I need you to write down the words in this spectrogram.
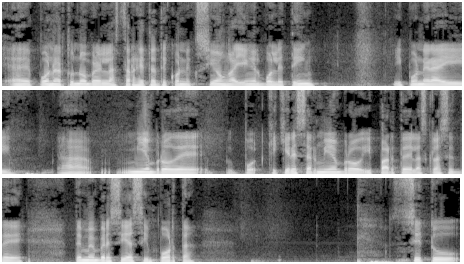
eh, poner tu nombre en las tarjetas de conexión ahí en el boletín y poner ahí uh, miembro de que quieres ser miembro y parte de las clases de, de membresía si importa. Si tu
